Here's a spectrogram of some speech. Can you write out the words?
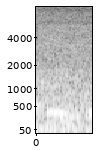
お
